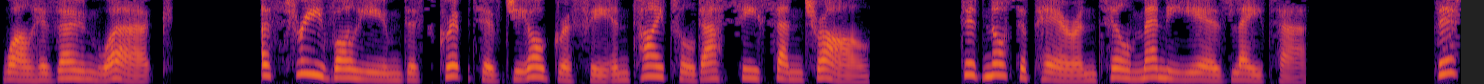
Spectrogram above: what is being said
while his own work—a three-volume descriptive geography entitled Asie Centrale—did not appear until many years later. This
